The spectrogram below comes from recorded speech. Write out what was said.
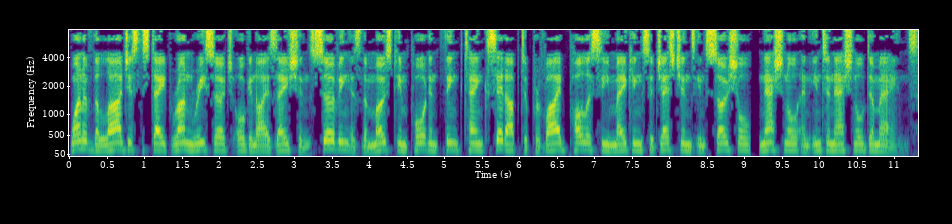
one of the largest state-run research organizations serving as the most important think tank set up to provide policy-making suggestions in social, national and international domains.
